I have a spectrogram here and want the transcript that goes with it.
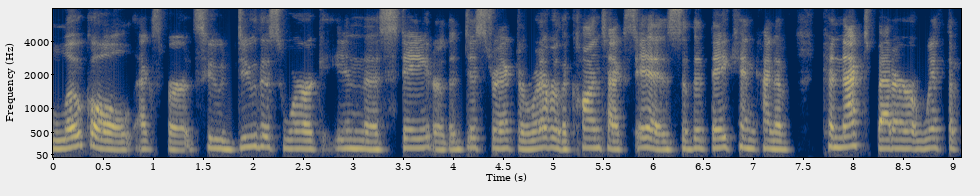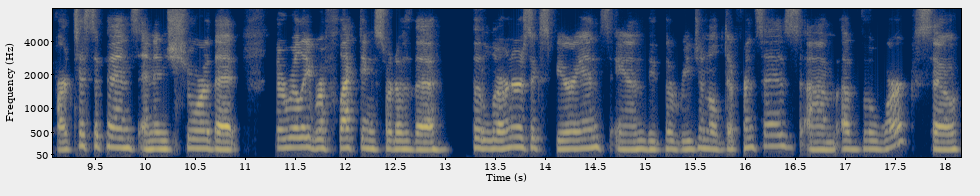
local experts who do this work in the state or the district or whatever the context is so that they can kind of connect better with the participants and ensure that they're really reflecting sort of the the learner's experience and the, the regional differences um, of the work. So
